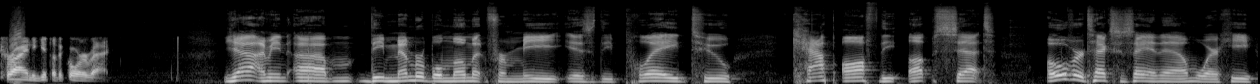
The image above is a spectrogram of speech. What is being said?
trying to get to the quarterback. Yeah, I mean, um, the memorable moment for me is the play to cap off the upset over Texas A&M, where he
